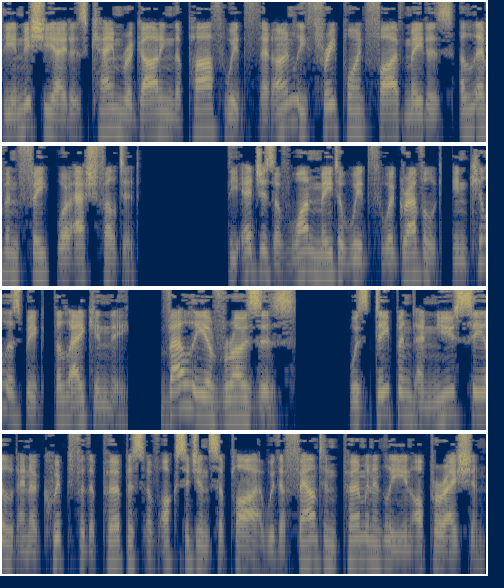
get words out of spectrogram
the initiators came regarding the path width at only 3.5 meters 11 feet were asphalted. The edges of 1 meter width were gravelled. In Killesberg, the lake in the Valley of Roses was deepened and new sealed and equipped for the purpose of oxygen supply with a fountain permanently in operation.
